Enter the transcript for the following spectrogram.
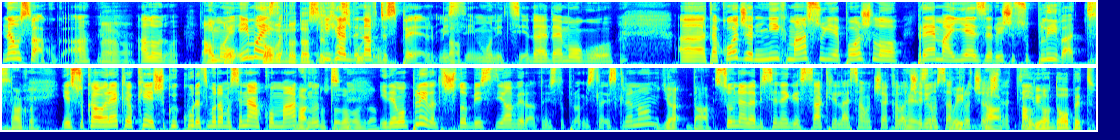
Ne u svakoga, a? No, ali ono, imao je, imao je, da se he had enough to spare, mislim, municije, da je, da je mogu... Također, njih masu je pošlo prema jezeru, išli su plivat, tako je. jer su kao rekli, ok, koji kurac, moramo se nekako maknut, Maknut od ovog, da. idemo plivat, što bi ja vjerojatno isto promisla iskreno. Ja, da. Sumnja da bi se negdje sakrila i samo čekala, će li on sad pročešljati. Da, ali onda opet,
